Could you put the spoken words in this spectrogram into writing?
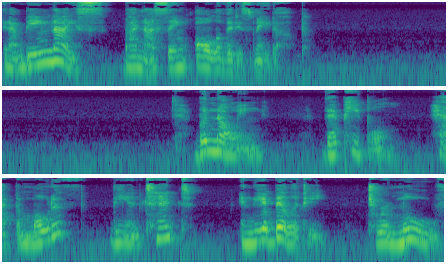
And I'm being nice by not saying all of it is made up. But knowing that people had the motive, the intent, and the ability to remove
